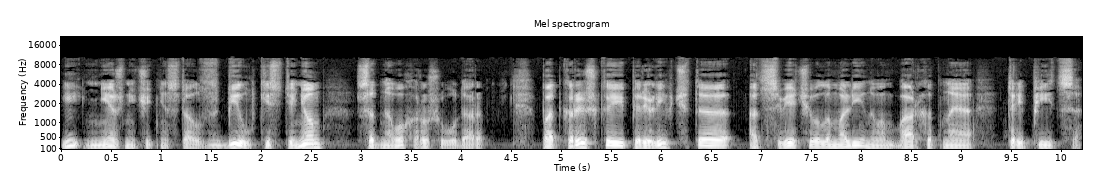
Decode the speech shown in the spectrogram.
и нежничать не стал, сбил кистенем с одного хорошего удара. Под крышкой переливчато отсвечивала малиновым бархатная трепица.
